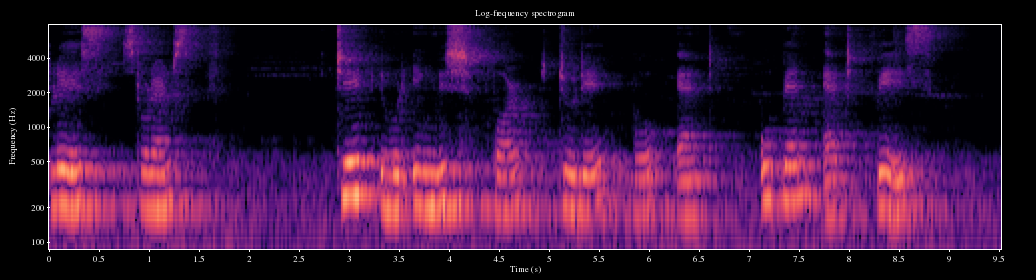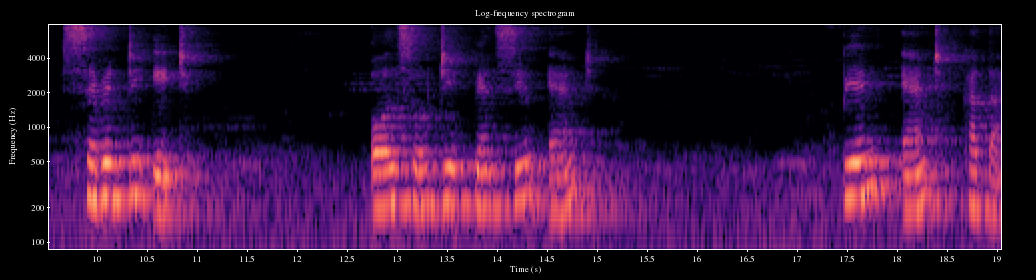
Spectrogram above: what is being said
Please, students, Take your English for today book and open at page 78. Also take pencil and pen and kata.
